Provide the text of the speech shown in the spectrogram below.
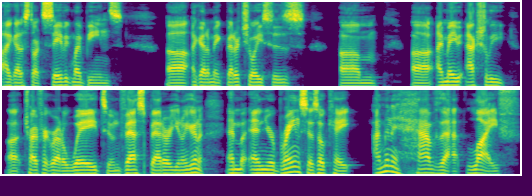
I got to start saving my beans. Uh, I got to make better choices. Um, uh, I may actually uh, try to figure out a way to invest better. You know, you're gonna and and your brain says, okay, I'm gonna have that life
